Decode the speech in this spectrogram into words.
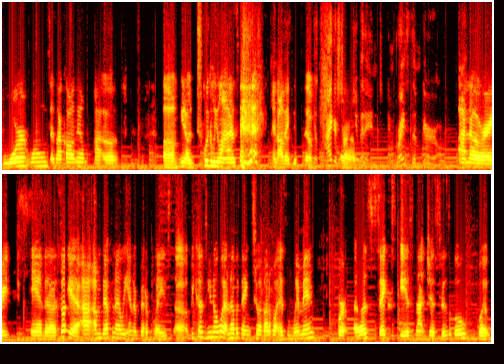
war wounds as I call them. My uh um, you know, squiggly lines and all that good stuff. Your tiger stripes, uh, you better embrace them, girl. I know, right? And uh, so, yeah, I, am definitely in a better place uh, because you know what? Another thing, too, I thought about as women, for us, sex is not just physical, but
